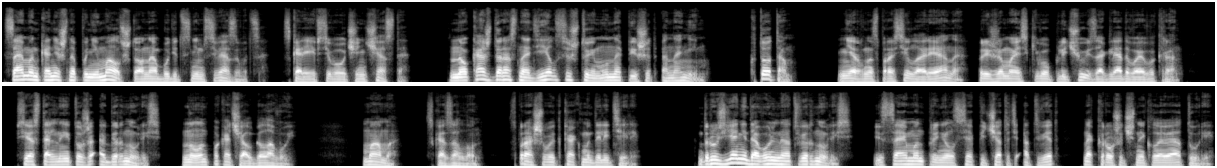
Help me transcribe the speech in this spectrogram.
Саймон, конечно, понимал, что она будет с ним связываться, скорее всего, очень часто. Но каждый раз надеялся, что ему напишет аноним. «Кто там?» — нервно спросила Ариана, прижимаясь к его плечу и заглядывая в экран. Все остальные тоже обернулись, но он покачал головой. «Мама», — сказал он, — спрашивает, как мы долетели. Друзья недовольно отвернулись, и Саймон принялся печатать ответ на крошечной клавиатуре,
